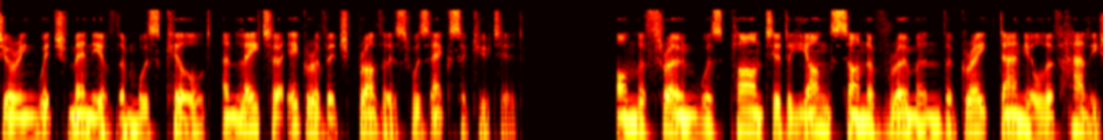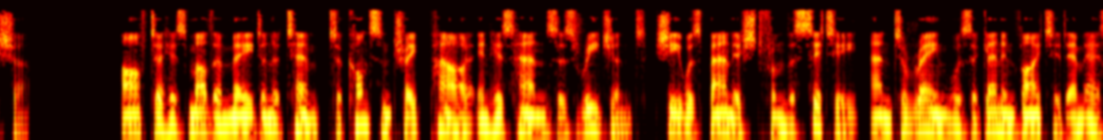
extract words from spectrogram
during which many of them was killed, and later Igorevich brothers was executed. On the throne was planted a young son of Roman the Great Daniel of Halicia. After his mother made an attempt to concentrate power in his hands as regent, she was banished from the city, and to reign was again invited Ms.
